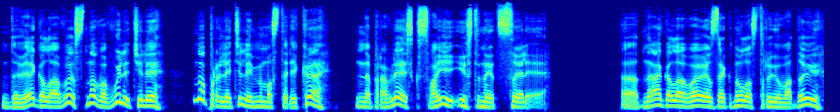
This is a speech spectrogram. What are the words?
Две головы снова вылетели, но пролетели мимо старика, направляясь к своей истинной цели. Одна голова изрыгнула струю воды,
